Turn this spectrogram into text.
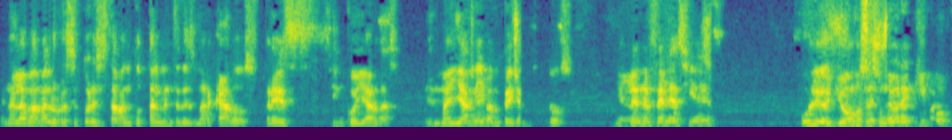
En Alabama los receptores estaban totalmente desmarcados, tres, cinco yardas. En Miami iban pegaditos. Y en la NFL así es. Julio Jones Fuimos el peor equipo.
